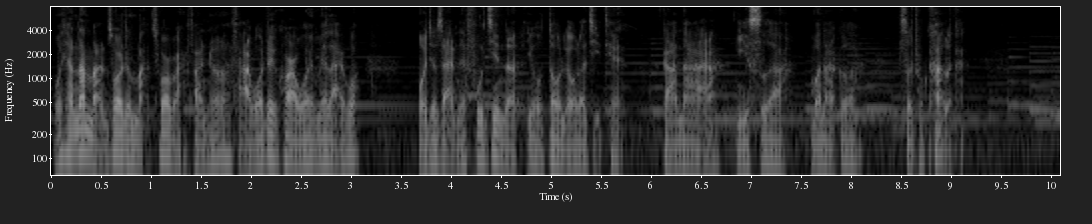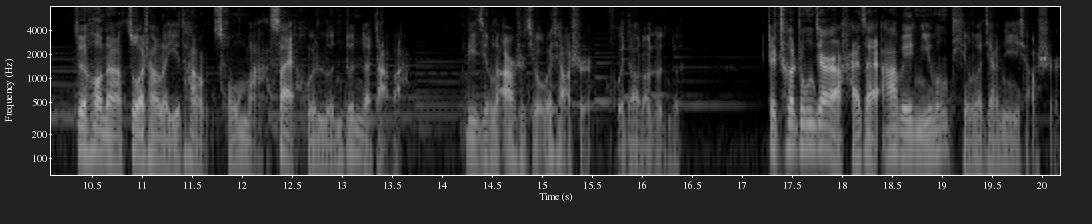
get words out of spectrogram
我想那满座就满座吧，反正法国这块我也没来过，我就在那附近呢又逗留了几天，戛纳啊、尼斯啊、摩纳哥。四处看了看，最后呢，坐上了一趟从马赛回伦敦的大巴，历经了二十九个小时，回到了伦敦。这车中间啊，还在阿维尼翁停了将近一小时。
